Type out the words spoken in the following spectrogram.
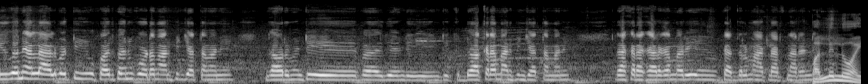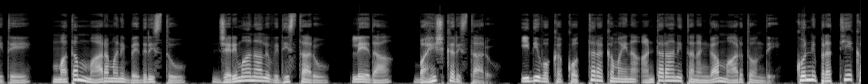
ఇదిగో నెలలు బట్టి ఉపాధి పని కూడా మనిపించేస్తామని గవర్నమెంట్ ఇదేంటి ఇంటికి డోకరా మనిపించేస్తామని రకరకాలుగా మరి పెద్దలు మాట్లాడుతున్నారండి. పల్లెల్లో అయితే మతం మారమని బెదిరిస్తూ జరిమానాలు విధిస్తారు లేదా బహిష్కరిస్తారు. ఇది ఒక కొత్త రకమైన అంటరానితనంగా మారుతోంది. కొన్ని ప్రత్యేక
